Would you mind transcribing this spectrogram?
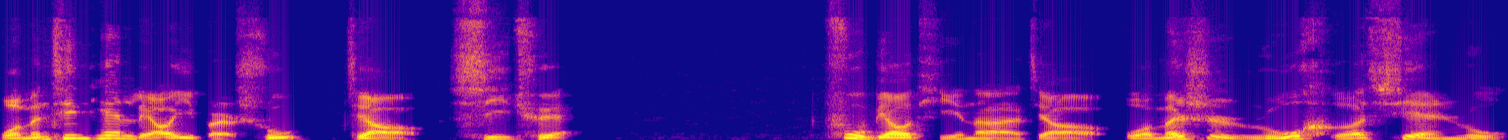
我们今天聊一本书，叫《稀缺》，副标题呢叫“我们是如何陷入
